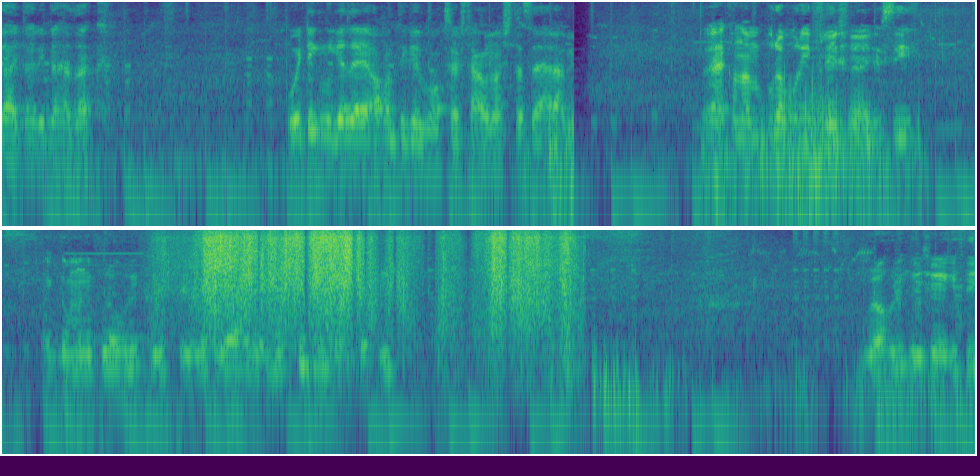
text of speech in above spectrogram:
দেখাই তাই দেখা যাক। ওই গেলে এখন থেকে বক্সের সাউন্ড আসতেছে আর আমি এখন আমি পুরোপুরি ফ্রেশ হয়ে গেছি। একদম মানে পুরোপুরি ফ্রেশ হয়ে মুক্তি দিয়ে পুরোপুরি ফ্রেশ হয়ে গেছি।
